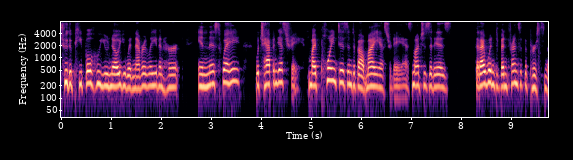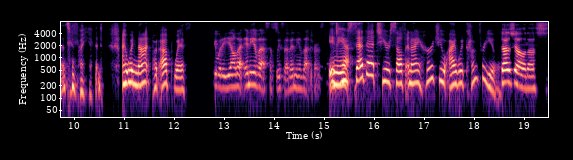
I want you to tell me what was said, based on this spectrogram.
to the people who you know you would never leave and hurt in this way, which happened yesterday. My point isn't about my yesterday as much as it is that I wouldn't have been friends with the person that's in my head. I would not put up with She would have yelled at any of us if we said any of that to ourselves. if Yeah. you said that to yourself and I heard you, I would come for you. Does yell at us.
